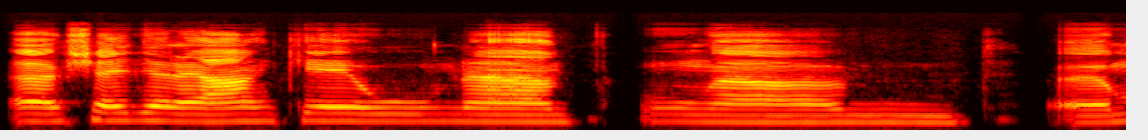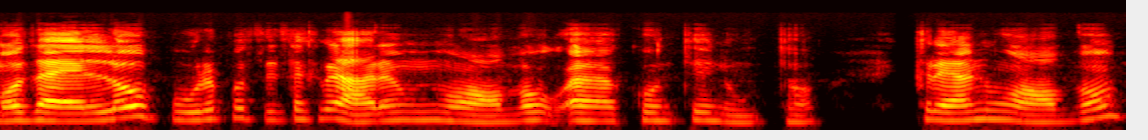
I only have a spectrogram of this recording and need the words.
eh, scegliere anche un, eh, un ehm, eh, modello oppure potete creare un nuovo eh, contenuto. Crea nuovo.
